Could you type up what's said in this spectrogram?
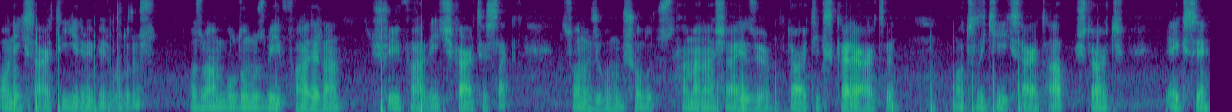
10x artı 21 buluruz. O zaman bulduğumuz bir ifadeden şu ifadeyi çıkartırsak sonucu bulmuş oluruz. Hemen aşağı yazıyorum. 4x kare artı 32x artı 64 eksi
